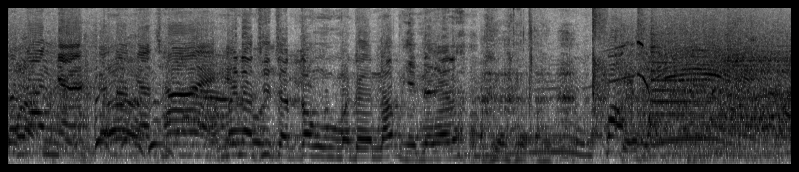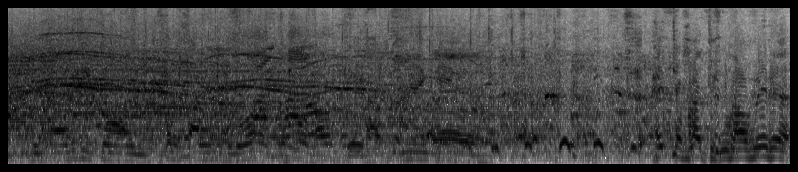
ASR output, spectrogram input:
ก็นั่นไงก็นั่นไงใช่ ไม่น่าที่จะต้องมาเดินนับหินอย่างนั้นนะพิธีกร ษเขาเลยครับให้จะมาถึงเราไหมเนี่ย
